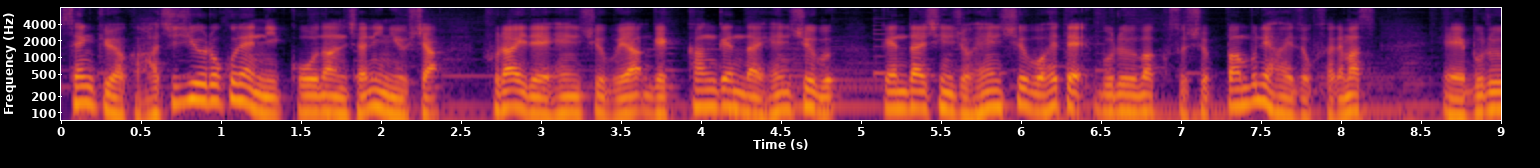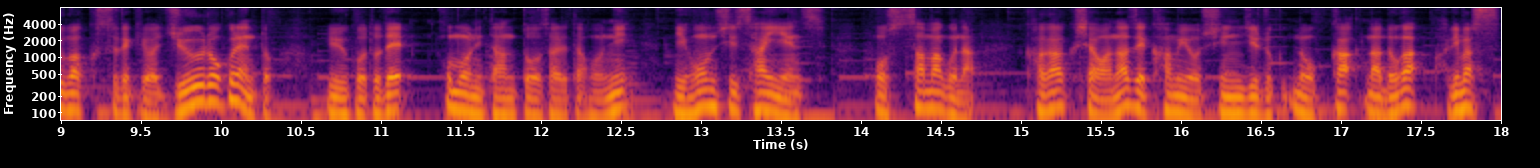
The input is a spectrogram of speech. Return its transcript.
1986年に講談社に入社フライデー編集部や月刊現代編集部現代新書編集部を経てブルーバックス出版部に配属されます、えーブルーバックス歴は16年ということで主に担当された本に日本史サイエンスフォッサマグナ科学者はなぜ神を信じるのかなどがあります。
